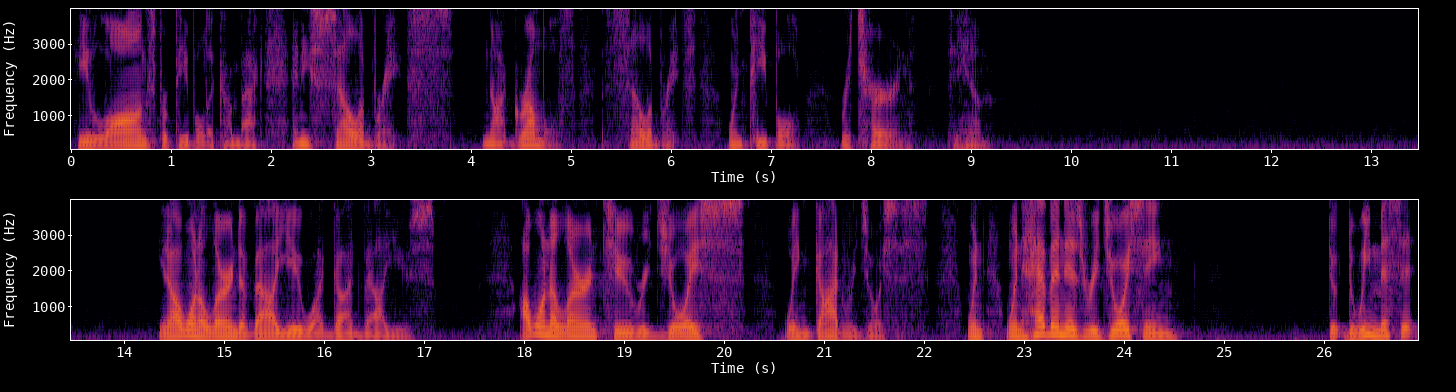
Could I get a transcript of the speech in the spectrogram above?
He longs for people to come back, and he celebrates, not grumbles, but celebrates when people return to him. You know, I want to learn to value what God values. I want to learn to rejoice when God rejoices. When, when heaven is rejoicing, do, do we miss it?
